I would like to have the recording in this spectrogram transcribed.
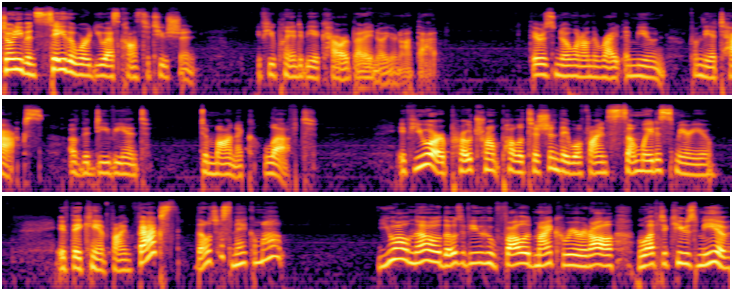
Don't even say the word U.S. Constitution if you plan to be a coward, but I know you're not that. There is no one on the right immune from the attacks of the deviant, demonic left. If you are a pro Trump politician, they will find some way to smear you. If they can't find facts, they'll just make them up. You all know, those of you who followed my career at all, the left accused me of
